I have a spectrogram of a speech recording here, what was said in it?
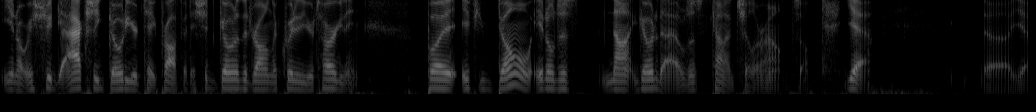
you know, it should actually go to your take profit. It should go to the draw and liquidity you're targeting. But if you don't, it'll just not go to that. It'll just kind of chill around. So, yeah. Uh, yeah.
